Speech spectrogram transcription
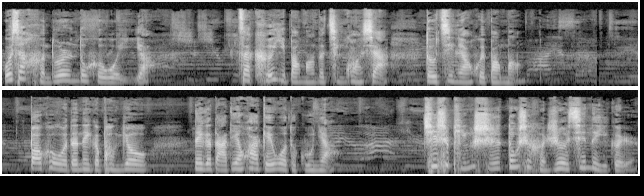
我想很多人都和我一样，在可以帮忙的情况下，都尽量会帮忙。包括我的那个朋友，那个打电话给我的姑娘，其实平时都是很热心的一个人。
